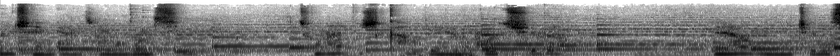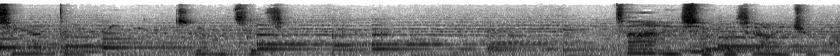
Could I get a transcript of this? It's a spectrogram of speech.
安全感这种东西，从来不是靠别人获取的。能让我们觉得心安的，只有自己。张爱玲写过这样一句话：“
